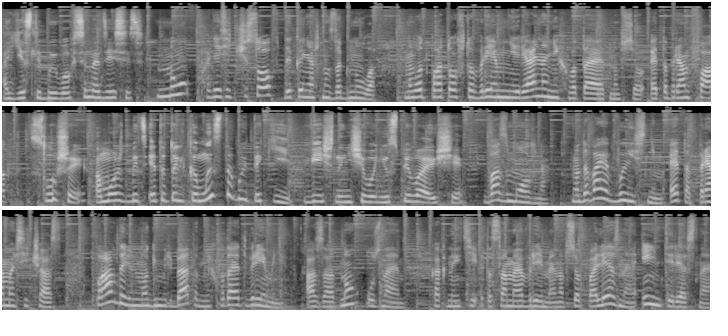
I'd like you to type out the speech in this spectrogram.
а если бы и вовсе на 10? Ну, про 10 часов ты, конечно, загнула. Но вот про то, что времени реально не хватает на все, это прям факт. Слушай, а может быть это только мы с тобой такие, вечно ничего не успевающие? Возможно. Но давай выясним это прямо сейчас. Правда ли многим ребятам не хватает времени? А заодно узнаем, как найти это самое время на все полезное и интересное.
